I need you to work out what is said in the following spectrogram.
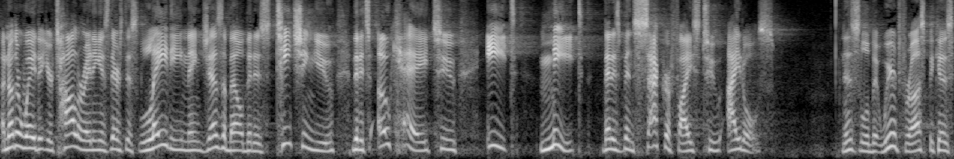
another way that you're tolerating is there's this lady named Jezebel that is teaching you that it's okay to eat meat that has been sacrificed to idols. This is a little bit weird for us because,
